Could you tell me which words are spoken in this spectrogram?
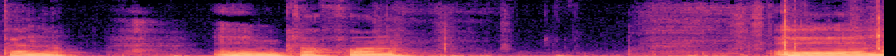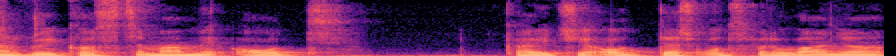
ten mikrofon. Y, Na drugiej kostce mamy od, czekajcie, od też od sparowania,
